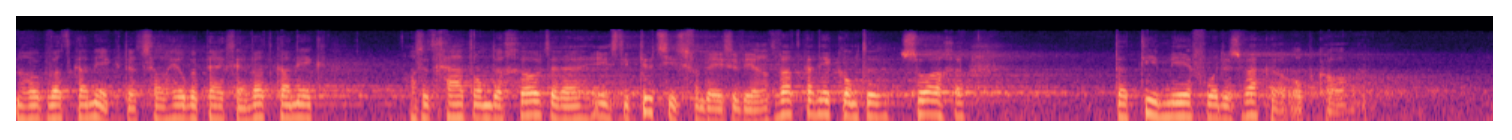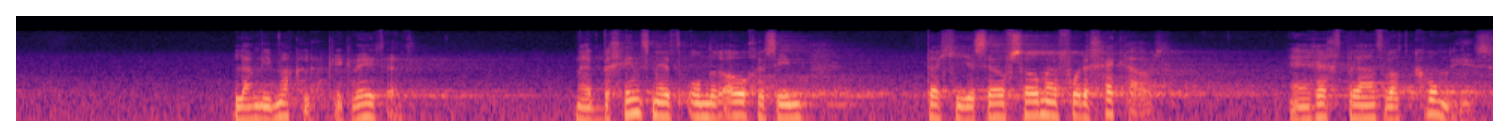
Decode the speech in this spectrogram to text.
Maar ook wat kan ik? Dat zal heel beperkt zijn. Wat kan ik als het gaat om de grotere instituties van deze wereld? Wat kan ik om te zorgen dat die meer voor de zwakken opkomen? Lang niet makkelijk, ik weet het. Maar het begint met onder ogen zien dat je jezelf zomaar voor de gek houdt. En recht praat wat krom is.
